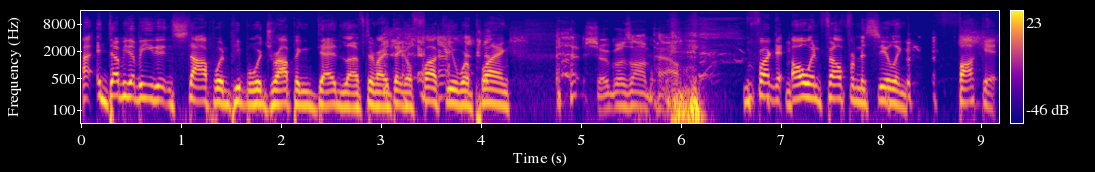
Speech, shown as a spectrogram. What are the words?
Uh, WWE didn't stop when people were dropping dead left and right. They go, fuck you, we're playing. Show goes on, pal. Fuck it. Owen fell from the ceiling. Fuck it.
